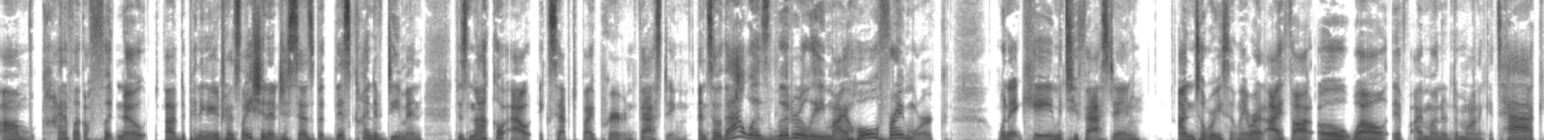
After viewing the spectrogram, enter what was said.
um, kind of like a footnote uh, depending on your translation it just says but this kind of demon does not go out except by prayer and fasting. And so that was literally my whole framework when it came to fasting until recently, right? I thought, oh, well, if I'm under demonic attack,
